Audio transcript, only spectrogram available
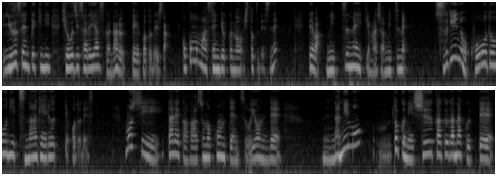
優先的に表示されやすくなるっていうことでした。ここもまあ戦略の一つですね。では3つ目いきましょう。3つ目。次の行動につなげるってことです。もし誰かがそのコンテンツを読んで何も特に収穫がなくて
